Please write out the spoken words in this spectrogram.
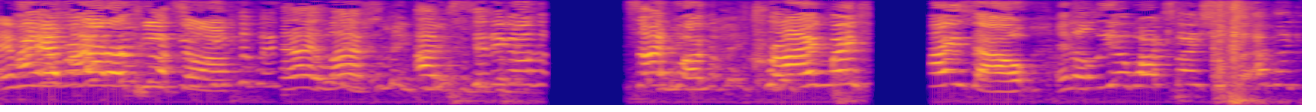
and we I never got our the pizza. And I left. Come in, come I'm in, come in, sitting come on the sidewalk, crying my eyes out, and Aaliyah walks by. She's like, I'm like,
